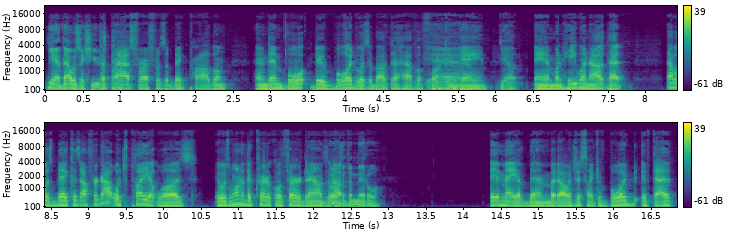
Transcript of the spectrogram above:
yeah, that was a huge the problem. pass rush was a big problem, and then Boyd, dude, Boyd was about to have a fucking Yeah. game. Yeah. Yep. and when he went out, that that was big because I forgot which play it was. It was one of the critical third downs, and I, over the middle. it may have been, but I was just like, if Boyd, if that,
